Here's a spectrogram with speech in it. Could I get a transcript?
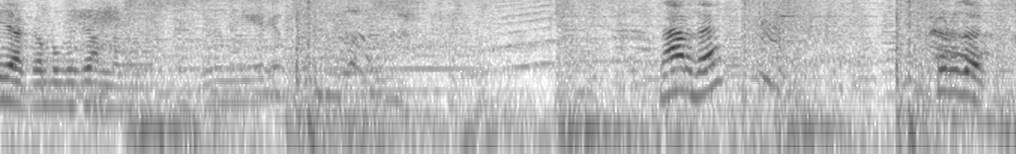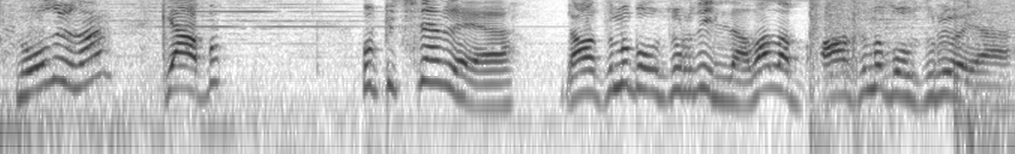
Bir dakika bulacağım ben onu. Nerede? Şurada. Ne oluyor lan? Ya bu bu piç nerede ya? Ağzımı bozdurdu illa. Valla ağzımı bozduruyor ya.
